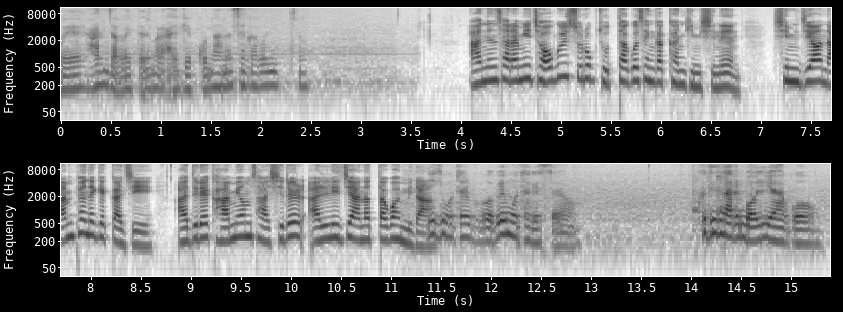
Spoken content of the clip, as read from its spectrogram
호에 환자가 있다는 걸 알겠구나 하는 생각은 있죠. 아는 사람이 적을수록 좋다고 생각한 김 씨는 심지어 남편에게까지 아들의 감염 사실을 알리지 않았다고 합니다. 얘기 못할 거왜 못하겠어요. 그들이 나를 멀리하고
